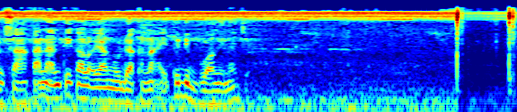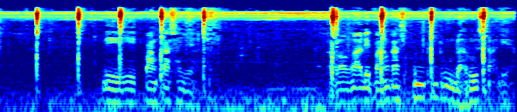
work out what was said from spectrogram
ya usahakan nanti kalau yang udah kena itu dibuangin aja. Dipangkas aja. Kalau nggak dipangkas pun kan udah rusak dia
